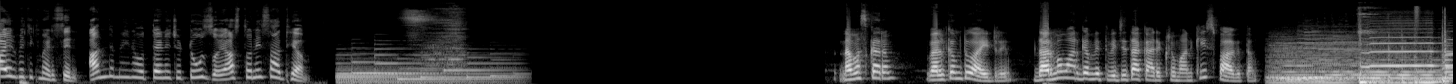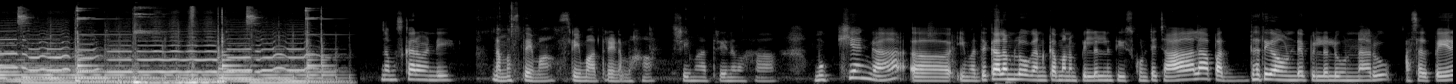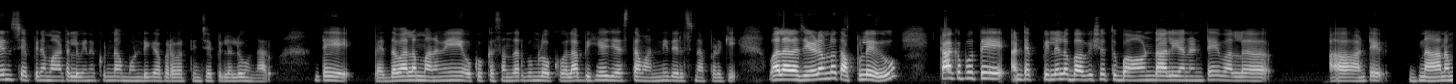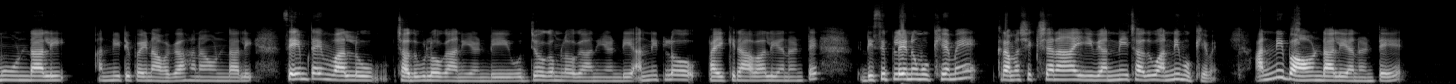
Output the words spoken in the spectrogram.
Ayurvedic medicine అందమైన ఒత్తైన చుట్టూ జొయాస్తోనే సాధ్యం. నమస్కారం. Welcome to I dream. Dharma Margam with Vijitha కార్యక్రమానికి స్వాగతం. నమస్కారం అండి. నమస్తే మా. శ్రీమాత్రే నమ. శ్రీమాత్రే నమ. ముఖ్యంగా ఈ మధ్యకాలంలో కనుక మనం పిల్లల్ని తీసుకుంటే చాలా పద్ధతిగా ఉండే పిల్లలు ఉన్నారు. అసలు పేరెంట్స్ చెప్పిన మాటలు వినకుండా మొండిగా ప్రవర్తించే పిల్లలు ఉన్నారు. అంటే పెద్దవాళ్ళం మనమే ఒక్కొక్క సందర్భంలో ఒక్కోలా బిహేవ్ చేస్తాం అన్నీ తెలిసినప్పటికీ. వాళ్ళు అలా చేయడంలో తప్పులేదు కాకపోతే అంటే పిల్లల భవిష్యత్తు బాగుండాలి అని అంటే వాళ్ళ అంటే జ్ఞానము ఉండాలి. అన్నిటిపైన అవగాహన ఉండాలి. సేమ్ టైం వాళ్ళు చదువులో కానివ్వండి ఉద్యోగంలో కానివ్వండి అన్నిట్లో పైకి రావాలి అని అంటే డిసిప్లిన్ ముఖ్యమే క్రమశిక్షణ ఇవన్నీ చదువు అన్నీ ముఖ్యమే. అన్నీ బాగుండాలి అని అంటే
